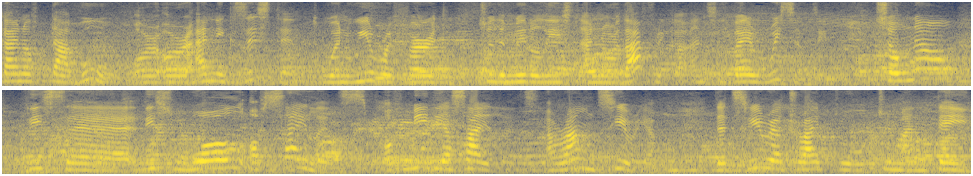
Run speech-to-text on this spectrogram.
kind of taboo or, or non-existent when we referred to the Middle East and North Africa until very recently. So now this, uh, this wall of silence, of media silence around Syria, that Syria tried to, to maintain,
